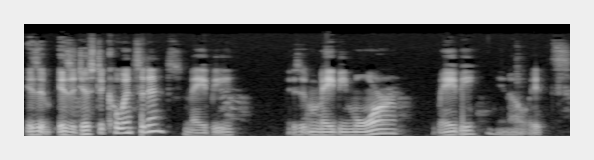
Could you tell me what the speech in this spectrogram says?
is it is it just a coincidence? Maybe. Is it maybe more? Maybe. You know, it's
